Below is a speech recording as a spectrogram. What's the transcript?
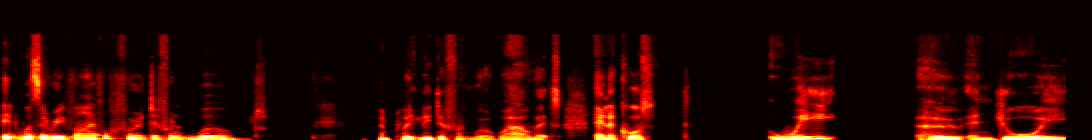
it was a revival for a different world completely different world wow mm. that's and of course we who enjoy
